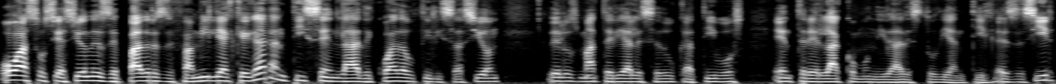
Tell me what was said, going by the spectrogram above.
o asociaciones de padres de familia que garanticen la adecuada utilización de los materiales educativos entre la comunidad estudiantil. Es decir,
